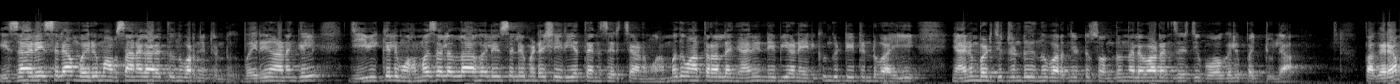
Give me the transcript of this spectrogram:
ഈസാ അലൈഹി സ്വലാം വരും അവസാന കാലത്ത് എന്ന് പറഞ്ഞിട്ടുണ്ട്. വരികയാണെങ്കിൽ ജീവിക്കൽ മുഹമ്മദ് സല്ലല്ലാഹു അലൈഹി സ്വലമിയുടെ ശരീരത്തെ അനുസരിച്ചാണ്. മുഹമ്മദ് മാത്രമല്ല ഞാനും നബിയാണ് എനിക്കും കിട്ടിയിട്ടുണ്ട് വായി ഞാനും പഠിച്ചിട്ടുണ്ട് എന്ന് പറഞ്ഞിട്ട് സ്വന്തം നിലപാടനുസരിച്ച് പോകൽ പറ്റൂല. പകരം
